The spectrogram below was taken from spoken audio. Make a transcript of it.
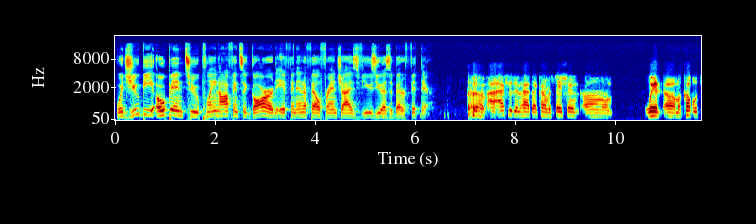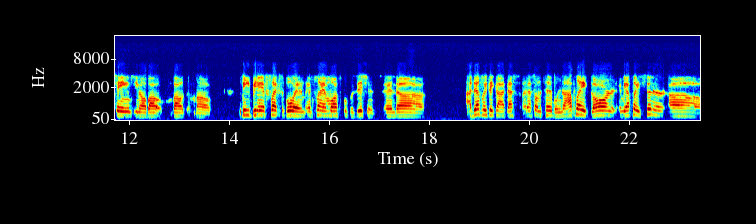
Would you be open to playing offensive guard if an NFL franchise views you as a better fit there? I actually didn't have that conversation um, with um, a couple teams, you know, about about about me being flexible and, and playing multiple positions. And uh, I definitely think that that's that's on the table. You know, I played guard. I mean, I played center uh,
